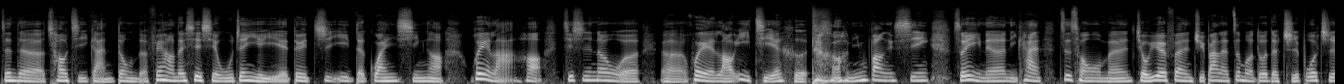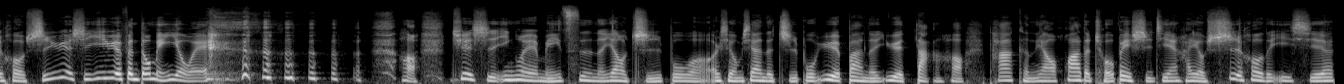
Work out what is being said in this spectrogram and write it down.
真的超级感动的，非常的谢谢吴珍爷爷对志毅的关心啊，会啦哈，其实呢我呃会劳逸结合 的，您放心。所以呢，你看，自从我们九月份举办了这么多的直播之后，十一月、十一月份都没有哎。好，确实，因为每一次呢要直播，而且我们现在的直播越办的越大哈，他可能要花的筹备时间，还有事后的一些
